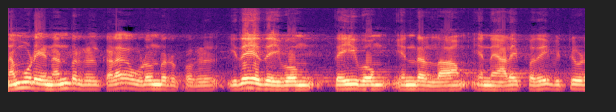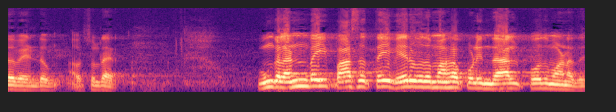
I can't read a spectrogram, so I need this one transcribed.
நம்முடைய நண்பர்கள் கழக உடன்பிறப்புகள் இதய தெய்வம் தெய்வம் என்றெல்லாம் என்னை அழைப்பதை விட்டுவிட வேண்டும் அவர் சொல்றார். உங்கள் அன்பை பாசத்தை வேறு விதமாக பொழிந்தால் போதுமானது.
